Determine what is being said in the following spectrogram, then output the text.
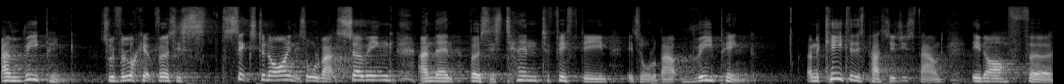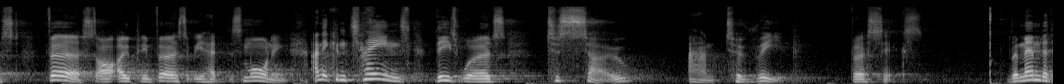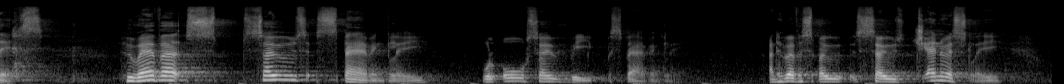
and reaping. So if we look at verses 6 to 9, it's all about sowing, and then verses 10 to 15, it's all about reaping. And the key to this passage is found in our first verse, our opening verse that we had this morning. And it contains these words to sow and to reap. Verse 6. Remember this Whoever sows sparingly will also reap sparingly. And whoever sows generously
